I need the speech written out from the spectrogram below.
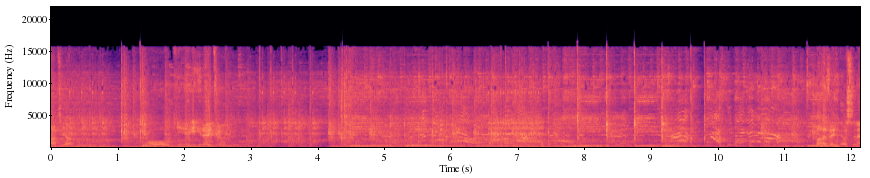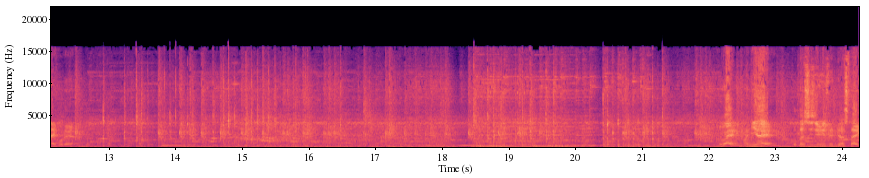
あ違う。おー切り開いちゃうんだよね。まだ全量してないこれ。やばい間に合え。今年中に全量したい。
